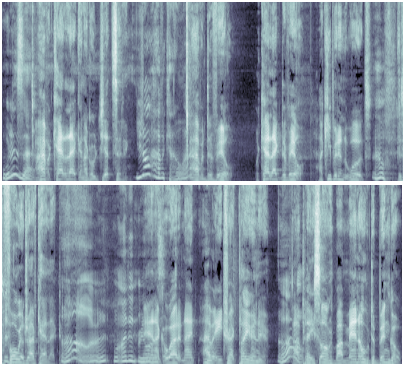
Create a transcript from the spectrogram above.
What is that? I have a Cadillac and I go jet setting. You don't have a Cadillac. I have a DeVille, a Cadillac DeVille. I keep it in the woods. Oh. It's a four wheel drive Cadillac. Oh, all right. Well, I didn't realize. And I go out at night. I have an eight track player in there. Oh. I play songs by Mano de Bingo.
